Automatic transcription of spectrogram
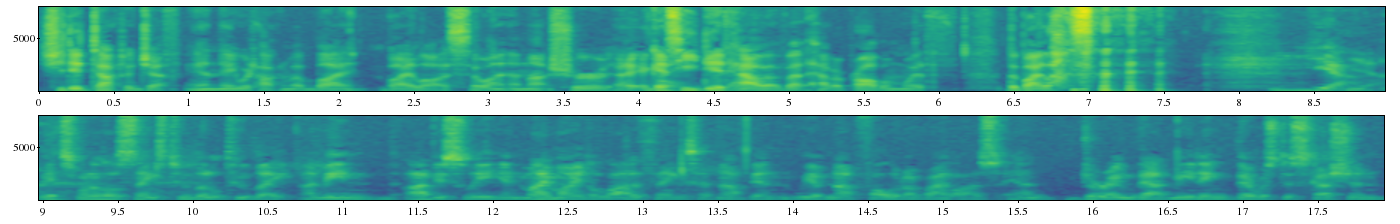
she did talk to Jeff, and they were talking about by, bylaws. So I, I'm not sure. I, I guess he did have a, have a problem with the bylaws. Yeah, Yeah. it's one of those things too little too late. I mean, obviously, in my mind, a lot of things have not been, we have not followed our bylaws. And during that meeting, there was discussion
